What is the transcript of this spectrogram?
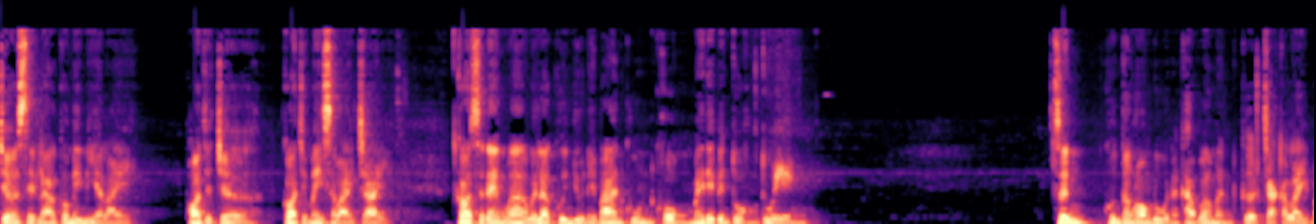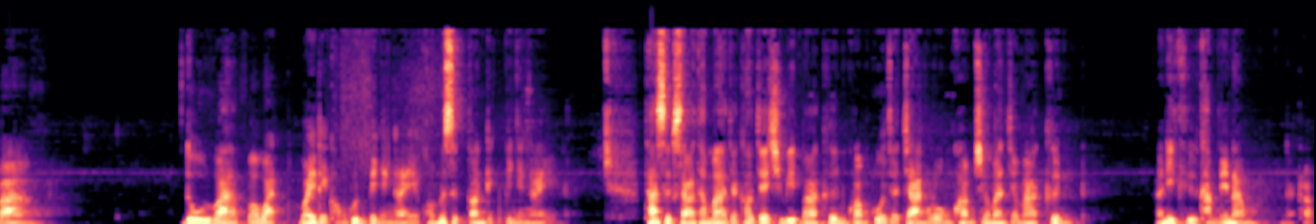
เจอเสร็จแล้วก็ไม่มีอะไร พอจะเจอก็จะไม่สบายใจ ก็แสดงว่าเวลาคุณอยู่ในบ้านคุณคงไม่ได้เป็นตัวของตัวเอง ซึ่งคุณต้องลองดูนะครับว่ามันเกิดจากอะไรบ้าง ดูว่าประวัติวัยเด็กของคุณเป็นยังไง ความรู้สึกตอนเด็กเป็นยังไง ถ้าศึกษาธรรมะจะเข้าใจชีวิตมากขึ้น ความกลัวจะจางลงความเชื่อมั่นจะมากขึ้น อันนี้คือคำแนะนำนะครับ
